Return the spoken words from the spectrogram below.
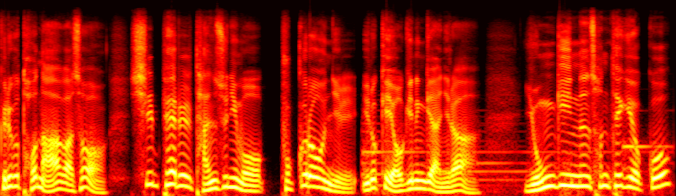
그리고 더 나아가서 실패를 단순히 뭐 부끄러운 일 이렇게 여기는 게 아니라 용기 있는 선택이었고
